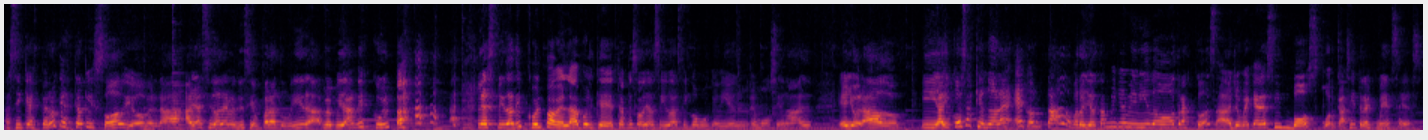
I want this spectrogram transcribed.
Así que espero que este episodio, ¿verdad?, haya sido de bendición para tu vida. Me pidan disculpas. Les pido disculpas, ¿verdad? Porque este episodio ha sido así como que bien emocional. He llorado. Y hay cosas que no les he contado, pero yo también he vivido otras cosas. Yo me quedé sin voz por casi tres meses.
